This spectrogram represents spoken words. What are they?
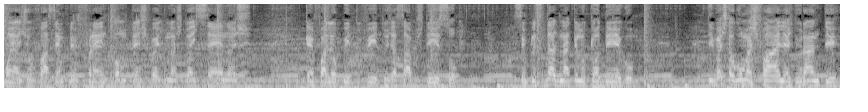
põe a Juvá sempre em frente, como tens feito nas tuas cenas. Quem fala é o Pito Vito, já sabes disso. Simplicidade naquilo que eu digo. Tiveste algumas falhas durante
